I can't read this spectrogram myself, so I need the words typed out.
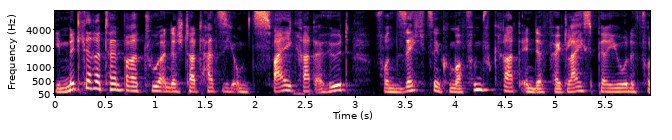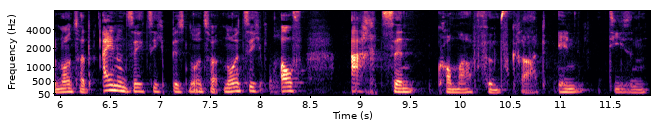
Die mittlere Temperatur in der Stadt hat sich um 2 Grad erhöht, von 16,5 Grad in der Vergleichsperiode von 1961 bis 1990 auf 18,5 Grad in diesem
